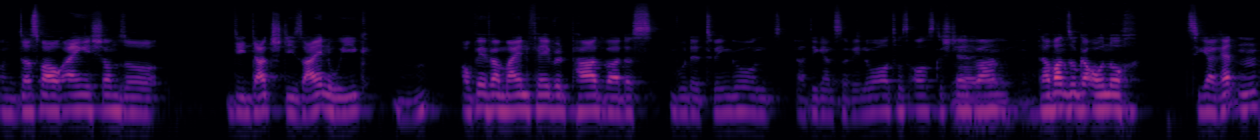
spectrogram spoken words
und das war auch eigentlich schon so die Dutch Design Week. Auf jeden Fall mein Favorite Part war das, wo der Twingo und äh, die ganzen Renault-Autos ausgestellt Ja, waren. ja. Da waren sogar auch noch Zigaretten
